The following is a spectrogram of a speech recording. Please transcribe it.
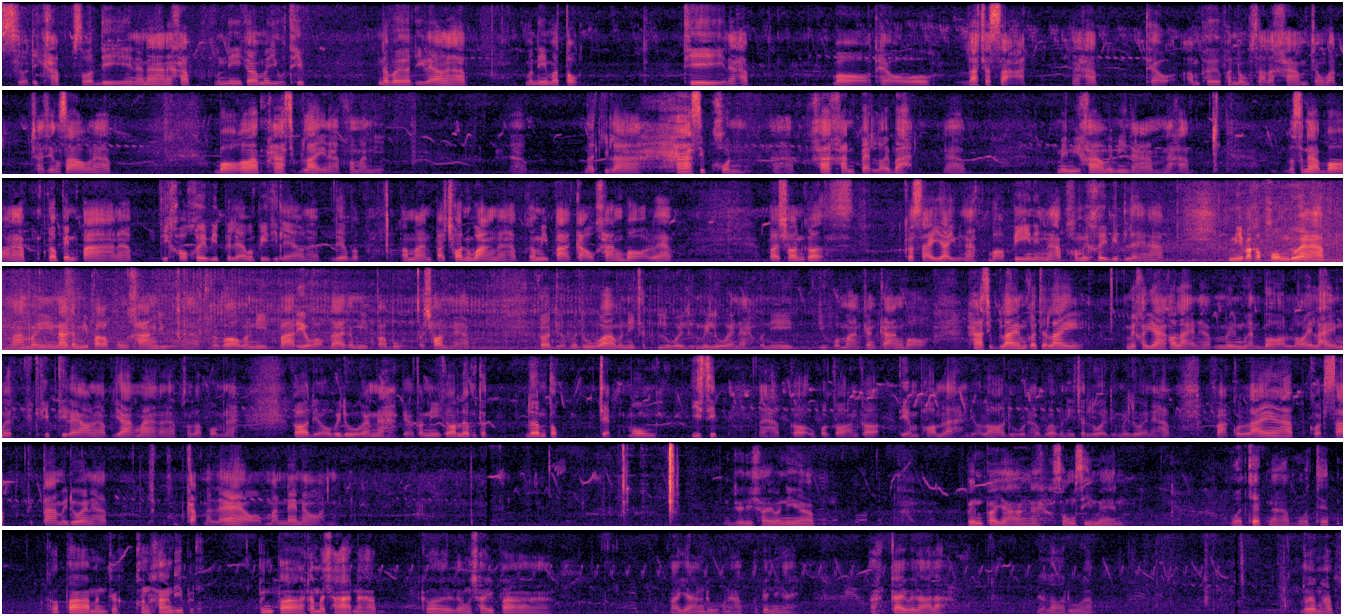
สวัสดีครับ สวัสดีนะนะนะครับ วันนี้ก็มาอยู่ทริปดับเบิลอีกแล้วนะครับ วันนี้มาตกที่นะครับ บ่อแถวราชสาสตร์นะครับ แถวอำเภอพนมสารคามจังหวัดฉะเชิงเซานะครับ บ่อก็รับห้าสิบไร่นะครับประมาณนี้นะครับนักกีฬา 50 คนนะครับ ค่าคัน 800 บาทนะครับ ไม่มีข้าวไม่มีน้ำนะครับ ลักษณะบ่อนะครับก็เป็นปลานะครับ ที่เขาเคยวิทย์ไปแล้วเมื่อปีที่แล้วนะครับ เรียกแบบประมาณปลาช่อนวังนะครับ ก็มีปลาเก่าค้างบ่อด้วยครับปลาช่อนก็ก็ไซส์ใหญ่อยู่นะบ่อปีหนึ่งนะครับเขาไม่เคยวิทย์เลยนะครับ มีปลากระพงด้วยนะครับน้ำมันน่าจะมีปลากระพงค้างอยู่นะครับ แล้วก็วันนี้ปลาที่ออกได้ก็มีปลาบูปลาช่อนนะครับ ก็เดี๋ยวมาดูว่าวันนี้จะรวยหรือไม่รวยนะ วันนี้อยู่ประมาณกลางๆบ่อ 50 ไร่มันก็จะไล่ไม่ค่อยยากเท่าไหร่นะครับ ไม่เหมือนบ่อร้อยไร่เมื่อคลิปที่แล้วนะครับ ยากมากนะครับสำหรับผมนะ ก็เดี๋ยวไปดูกันนะ เดี๋ยวตอนนี้ก็เริ่มตกเริ่มตก7โมง20 นะครับ ก็อุปกรณ์ก็เตรียมพร้อมแล้ว เดี๋ยวรอดูนะครับว่าวันนี้จะรวยหรือไม่รวยนะครับ ฝากกดไลค์นะครับ กดซับติดตามไม่ด้วยนะครับ ผมกลับมาแล้วมันแน่นอน เดี๋ยวที่ใช้วันนี้ครับ เป็นปลายางนะ ทรงซีแมน หัวเจ็ดนะครับ หัวเจ็ดก็ปลามันจะค่อนข้างที่เป็นปลาธรรมชาตินะครับ ก็เลยลองใช้ปลา ปลายางดูนะครับว่าเป็นยังไงอะใกล้เวลาละ เดี๋ยวรอดูครับ เริ่มครับ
